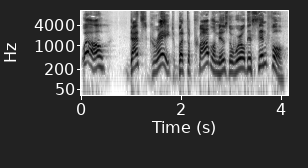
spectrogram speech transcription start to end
Well, that's great, but the problem is the world is sinful.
